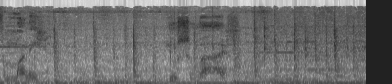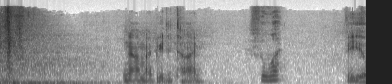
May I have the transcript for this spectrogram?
For money, you survive. Now might be the time For what? for you.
